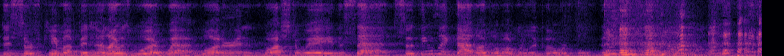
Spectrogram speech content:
the surf came up and, and I was wet, wet water and washed away the set, so things like that. And I thought I'm really powerful.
